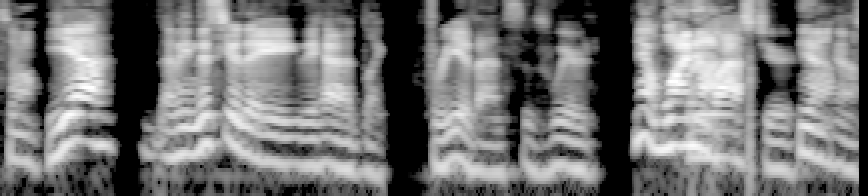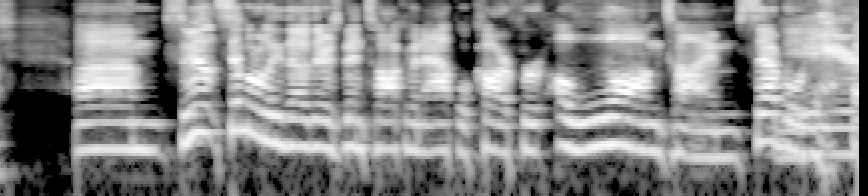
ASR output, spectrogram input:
So Yeah, I mean, this year they they had like three events. It was weird. yeah, why Or not? last year? Yeah. Um, sim- similarly, though, there's been talk of an Apple car for a long time, several Yeah. years,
